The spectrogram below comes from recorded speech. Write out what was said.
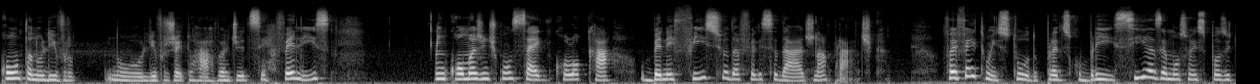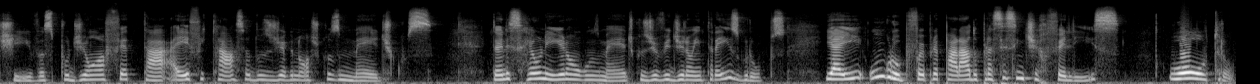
conta no livro, no livro Jeito Harvard de Ser Feliz, em como a gente consegue colocar o benefício da felicidade na prática. Foi feito um estudo para descobrir se as emoções positivas podiam afetar a eficácia dos diagnósticos médicos. Então, eles reuniram alguns médicos, dividiram em três grupos. E aí, um grupo foi preparado para se sentir feliz, o outro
